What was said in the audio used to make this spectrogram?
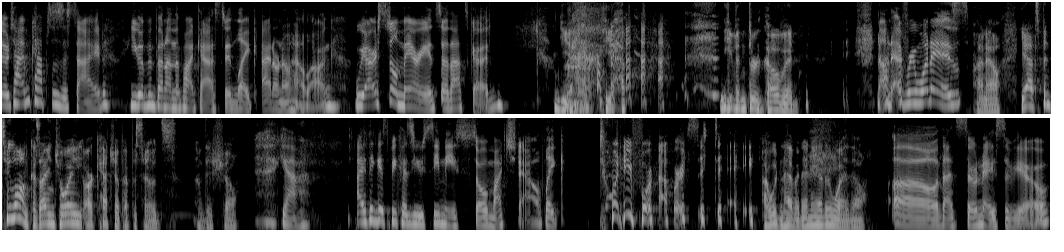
So, time capsules aside, you haven't been on the podcast in like, I don't know how long. We are still married, so that's good. Yeah. Yeah. Even through COVID. Not everyone is. I know. Yeah, it's been too long because I enjoy our catch up episodes of this show. Yeah. I think it's because you see me so much now, like 24 hours a day. I wouldn't have it any other way, though. Oh, that's so nice of you.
